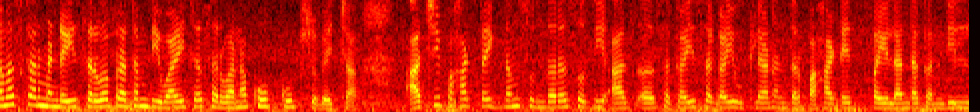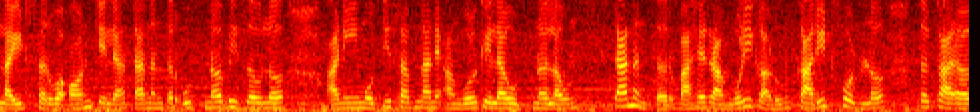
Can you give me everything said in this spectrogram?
नमस्कार मंडळी. सर्वप्रथम दिवाळीच्या सर्वांना खूप खूप शुभेच्छा. आजची पहाट तर एकदम सुंदरच होती. आज सकाळी सकाळी उठल्यानंतर पहाटे पहिल्यांदा कंदील लाइट सर्व ऑन केल्या. त्यानंतर उठणं भिजवलं आणि मोती साबणाने आंघोळ केल्या उठणं लावून. त्यानंतर बाहेर रांगोळी काढून कारीट फोडलं तर का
